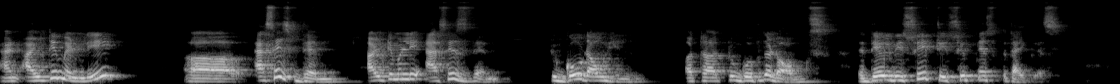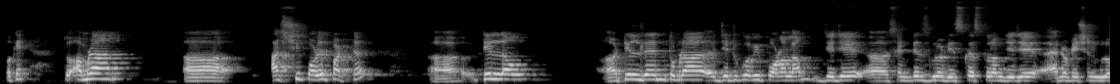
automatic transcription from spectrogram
and ultimately uh, assist them, ultimately assist them to go downhill or to, to go to the dogs. They will be swift with swiftness of the tigress. Okay, তো আমরা আহ, আসছি পরের পার্টটা টিল নাও টিল দেন তোমরা যেটুকু আমি পড়ালাম, যে যে সেন্টেন্সগুলো ডিসকাস করলাম, যে যে অ্যানোটেশনগুলো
